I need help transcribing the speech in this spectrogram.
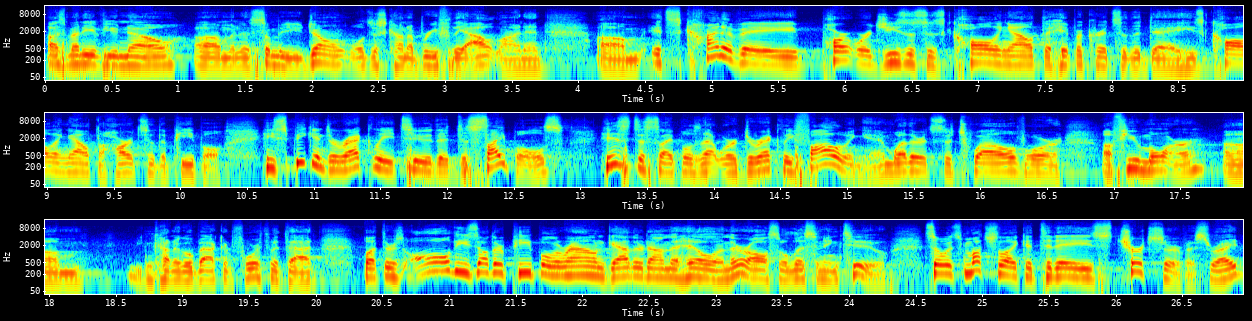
as many of you know, um, and as some of you don't, we'll just kind of briefly outline it. Um, it's kind of a part where Jesus is calling out the hypocrites of the day, he's calling out the hearts of the people. He's speaking directly to the disciples, his disciples that were directly following him, whether it's the 12 or a few more. Um, you can kind of go back and forth with that. But there's all these other people around gathered on the hill, and they're also listening too. So it's much like a today's church service, right?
